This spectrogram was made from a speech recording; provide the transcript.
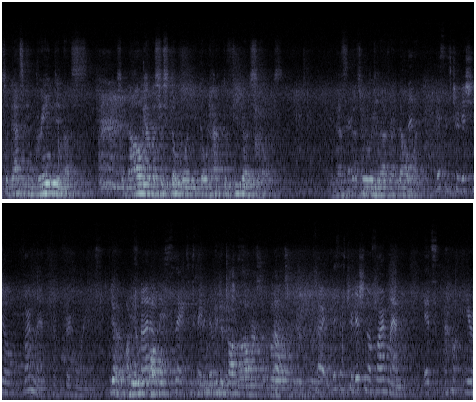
So that's ingrained in us. So now we have a system where we don't have to feed ourselves. And that's, that's where we're at right now. That- But This is traditional farmland for, for Hawaiians. yeah, I It's mean, not all- only sustainability. You need to talk louder so everybody Oh, else can hear. Sorry, this is traditional farmland. It's uh, your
